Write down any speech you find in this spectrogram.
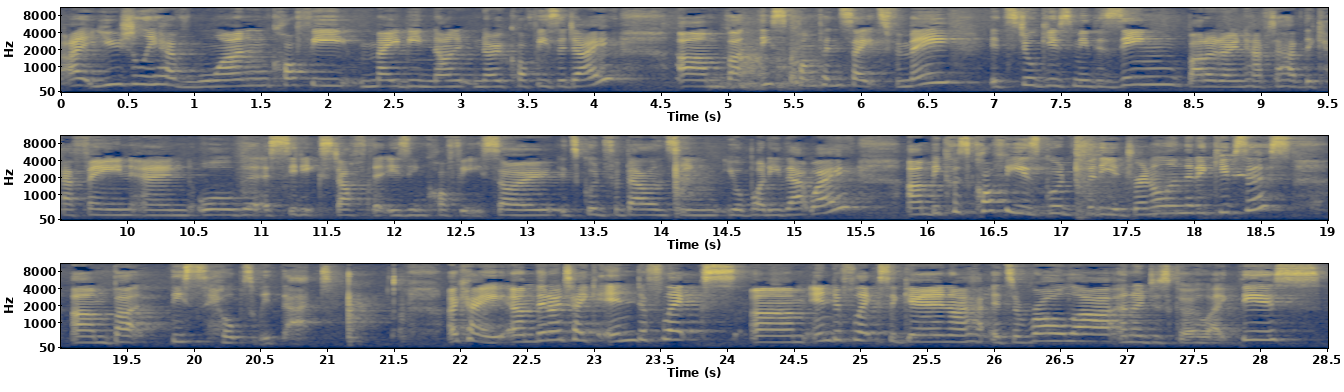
I usually have one coffee, maybe none, no coffees a day. Um, but this compensates for me. It still gives me the zing, but I don't have to have the caffeine and all the acidic stuff that is in coffee. So it's good for balancing your body that way. Um, because coffee is good for the adrenaline that it gives us, um, but this helps with that. Okay, um, then I take Endoflex. Um, Endoflex again, I, it's a roller, and I just go like this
